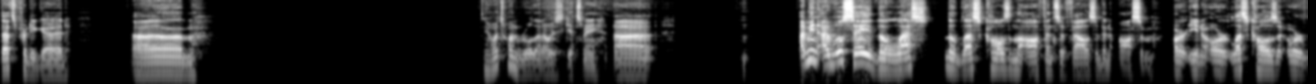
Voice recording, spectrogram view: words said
that's pretty good. Um, yeah, what's one rule that always gets me? Uh, I mean, I will say the less the less calls on the offensive fouls have been awesome, or you know, or less calls or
